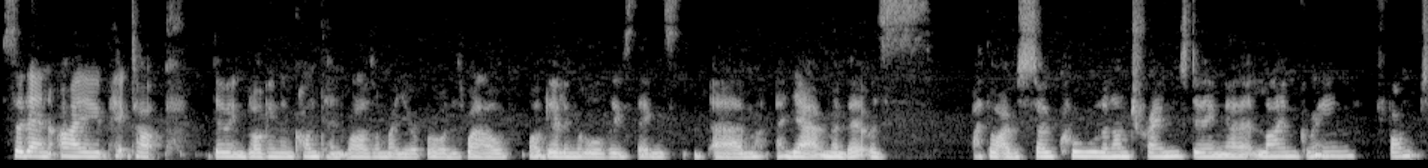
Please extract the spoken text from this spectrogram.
So then I picked up doing blogging and content while I was on my year abroad as well, while dealing with all these things. Um, and yeah, I remember it was I thought I was so cool and on trend doing a lime green font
